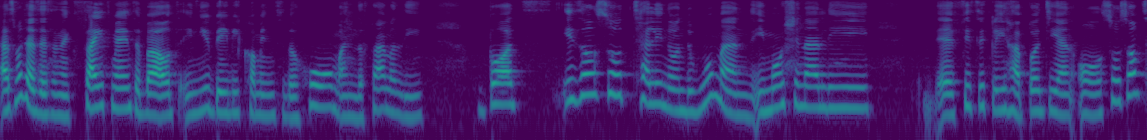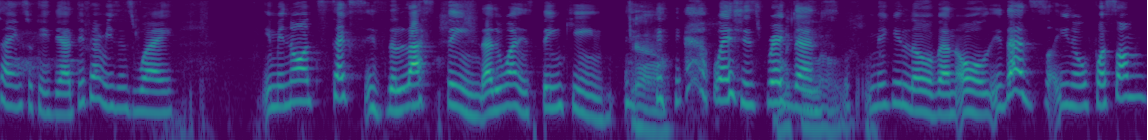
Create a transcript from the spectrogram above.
as much as there's an excitement about a new baby coming into the home and the family, but it's also telling on the woman emotionally, uh, physically, her body, and all. So sometimes, okay, there are different reasons why it may not. Sex is the last thing that the one is thinking Yeah. when she's pregnant, love. making love and all. That's you know for some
